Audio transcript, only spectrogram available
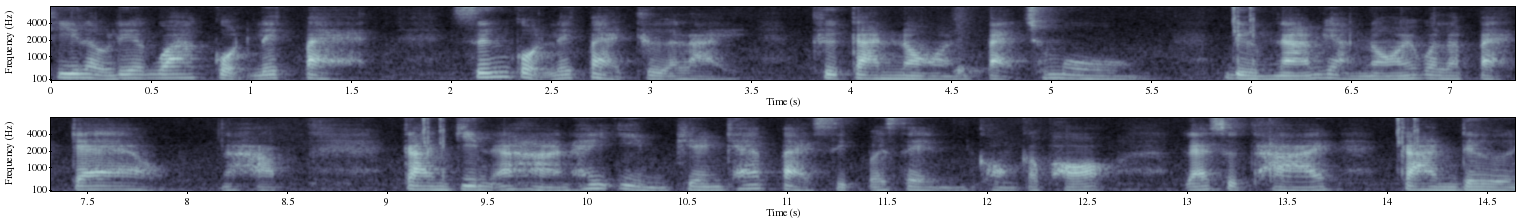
ที่เราเรียกว่ากฎเลข 8 ซึ่งกฎเลข 8 คืออะไร คือการนอน 8 ชั่วโมง ดื่มน้ำอย่างน้อยวันละ 8 แก้วนะครับการกินอาหารให้อิ่มเพียงแค่ 80%ของกระเพาะ และสุดท้าย การเดิน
